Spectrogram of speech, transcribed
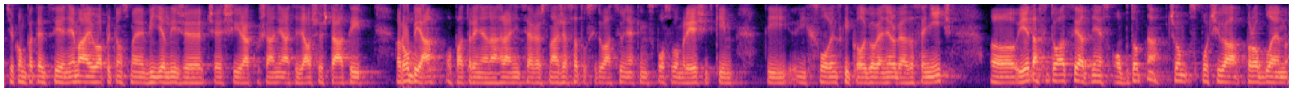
tie kompetencie nemajú a pritom sme videli, že Češi, Rakúšania a tie ďalšie štáty robia opatrenia na hraniciach a snažia sa tú situáciu nejakým spôsobom riešiť, kým tí ich slovenskí kolegovia nerobia zase nič. E, je tá situácia dnes obdobná? V čom spočíva problém e,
